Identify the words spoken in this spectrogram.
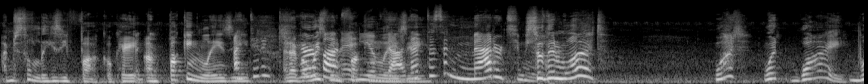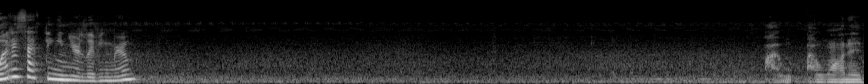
I'm just a lazy fuck, okay? I'm fucking lazy. I didn't care and I've always about been any fucking of lazy. that. That doesn't matter to me. So then what? What? What? Why? what is that thing in your living room? I, I wanted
